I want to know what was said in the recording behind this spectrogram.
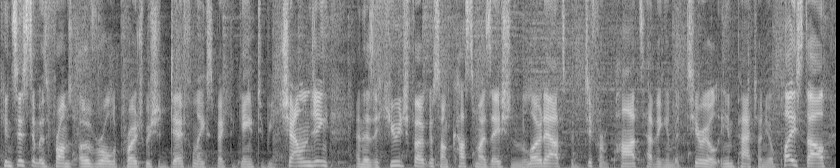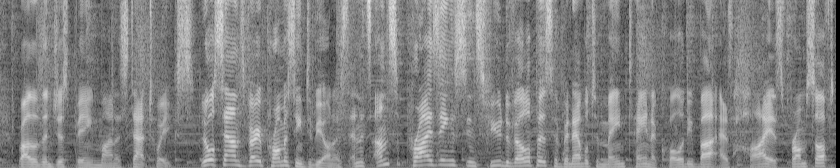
Consistent with From's overall approach, we should definitely expect the game to be challenging, and there's a huge focus on customization and loadouts, with different parts having a material impact on your playstyle rather than just being minor stat tweaks. It all sounds very promising to be honest, and it's unsurprising since few developers have been able to maintain a quality bar as high as FromSoft,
